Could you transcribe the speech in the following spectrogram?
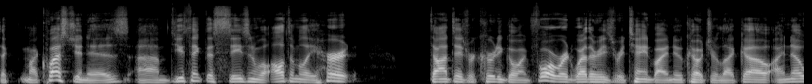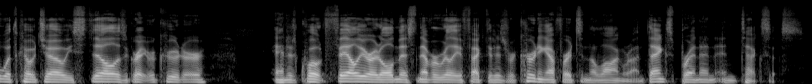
The, my question is um, Do you think this season will ultimately hurt Donte's recruiting going forward, whether he's retained by a new coach or let go. I know with Coach O, he still is a great recruiter, and his quote failure at Ole Miss never really affected his recruiting efforts in the long run. Thanks, Brennan in Texas.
